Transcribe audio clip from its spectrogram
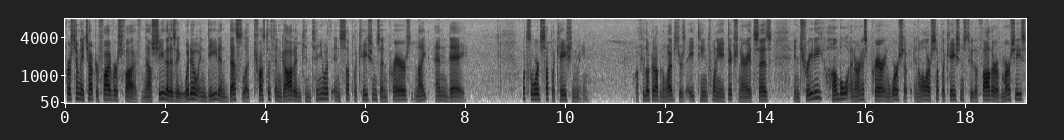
1 Timothy chapter 5, verse 5. Now she that is a widow indeed and desolate trusteth in God and continueth in supplications and prayers night and day. What's the word supplication mean? Well, if you look it up in Webster's 1828 dictionary, it says, Entreaty, humble and earnest prayer and worship, in all our supplications to the Father of mercies,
